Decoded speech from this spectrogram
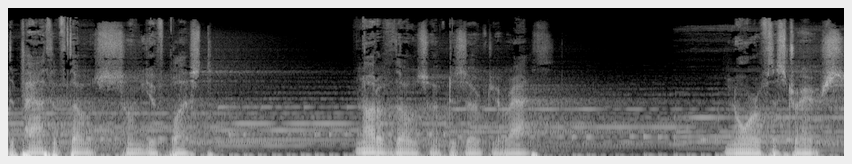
The path of those whom you have blessed, not of those who have deserved your wrath, nor of the strayers.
